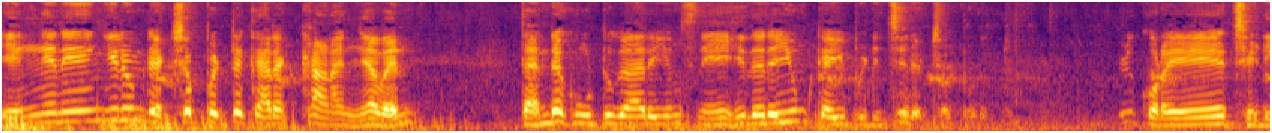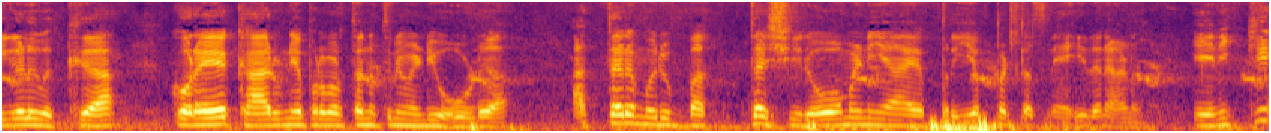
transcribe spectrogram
എങ്ങനെയെങ്കിലും രക്ഷപ്പെട്ട് കരക്കണഞ്ഞവൻ തന്റെ കൂട്ടുകാരെയും സ്നേഹിതരെയും കൈപിടിച്ച് രക്ഷപ്പെടുത്തും. കുറേ ചെടികൾ വെക്കുക കുറേ കാരുണ്യ പ്രവർത്തനത്തിന് വേണ്ടി ഓടുക. അത്തരമൊരു ഭക്ത ശിരോമണിയായ പ്രിയപ്പെട്ട സ്നേഹിതനാണ് എനിക്ക്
